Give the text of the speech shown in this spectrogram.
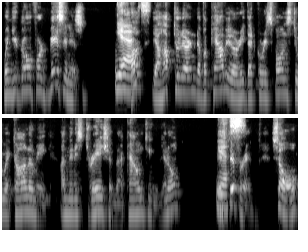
when you go for business. Huh? Yes, You have to learn the vocabulary that corresponds to economy, administration, accounting, you know? It's yes. different. So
